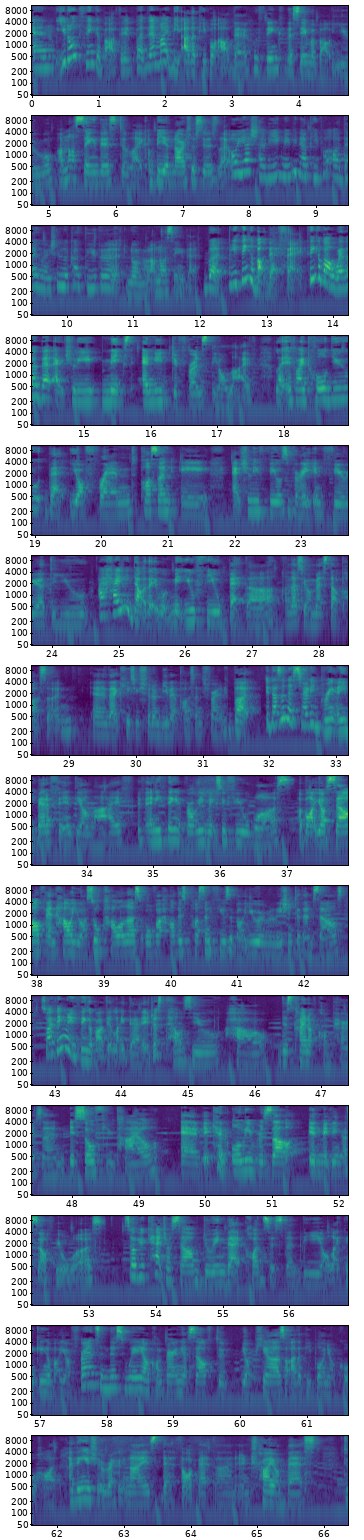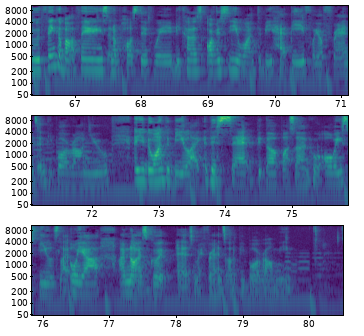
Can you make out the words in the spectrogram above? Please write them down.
and you don't think about it, but there might be other people out there who think the same about you. I'm not saying this to like be a narcissist, like, oh yeah, Charlene, maybe there are people out there who actually look up to you. No, no, I'm not saying that. But when you think about that fact, think about whether that actually makes any difference to your life. Like if I told you that your friend, person A, actually feels very inferior to you, I highly doubt that it would make you feel better unless you're a messed up person. And in that case you shouldn't be that person's friend. But it doesn't necessarily bring any benefit into your life. If anything it probably makes you feel worse about yourself and how you are so powerless over how this person feels about you in relation to themselves. So i think when you think about it like that it just tells you how this kind of comparison is so futile and it can only result in making yourself feel worse. So if you catch yourself doing that consistently or like thinking about your friends in this way or comparing yourself to your peers or other people in your cohort, I think you should recognize that thought pattern and try your best to think about things in a positive way because obviously you want to be happy for your friends and people around you and you don't want to be like this sad bitter person who always feels like oh yeah I'm not as good as my friends or the people around me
